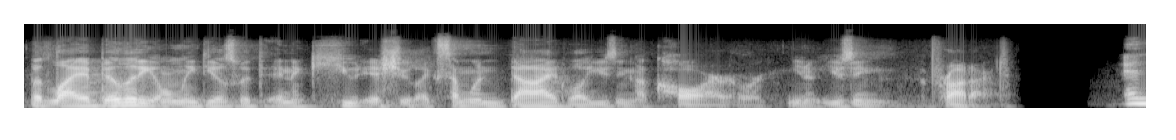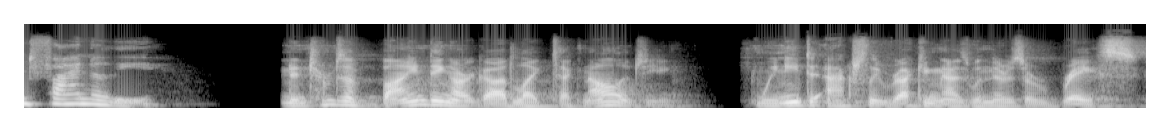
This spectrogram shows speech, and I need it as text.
but liability only deals with an acute issue, like someone died while using a car or you know, using a product. And finally, in terms of binding our godlike technology, we need to actually recognize when there's a race.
